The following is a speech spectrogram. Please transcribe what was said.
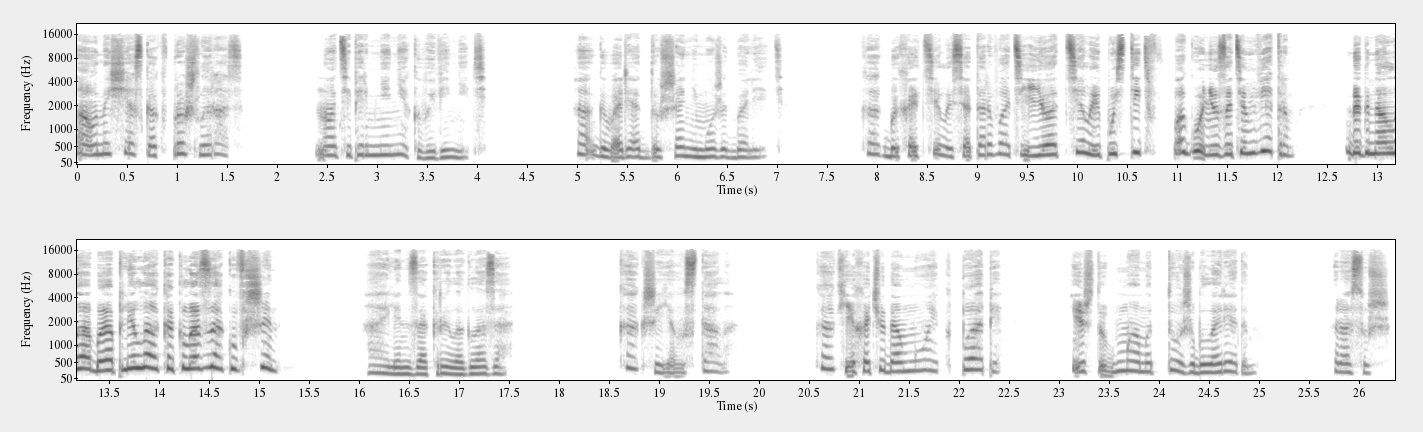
а он исчез, как в прошлый раз. Но теперь мне некого винить. А говорят, душа не может болеть. Как бы хотелось оторвать ее от тела и пустить в погоню за тем ветром. Догнала бы, оплела, как лоза кувшин. Айлен закрыла глаза. Как же я устала. Как я хочу домой, к папе. И чтобы мама тоже была рядом. Раз уж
